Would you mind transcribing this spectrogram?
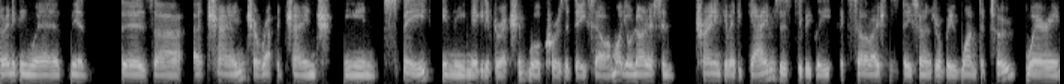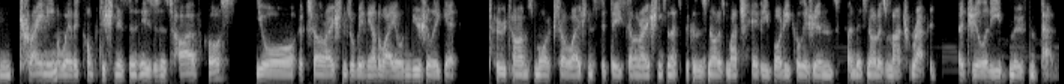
So anything where you know, there's a, a, change, a rapid change in speed in the negative direction will cruise a decel. And what you'll notice in training compared to games is typically accelerations decelerations will be one to two, where in training, where the competition isn't, isn't as high, of course, your accelerations will be in the other way. You'll usually get two times more accelerations to decelerations, and that's because there's not as much heavy body collisions and there's not as much rapid agility movement pattern.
